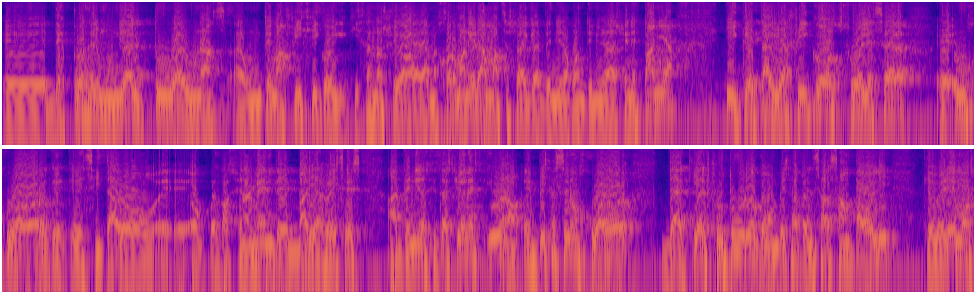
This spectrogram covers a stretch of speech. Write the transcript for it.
eh, después del Mundial tuvo algunas, algún tema físico y quizás no llegaba de la mejor manera, más allá de que ha tenido continuidad allí en España y que Tagliafico suele ser eh, un jugador que, que he citado eh, ocasionalmente, varias veces ha tenido situaciones y bueno, empieza a ser un jugador de aquí al futuro, como empieza a pensar San Paoli, que veremos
